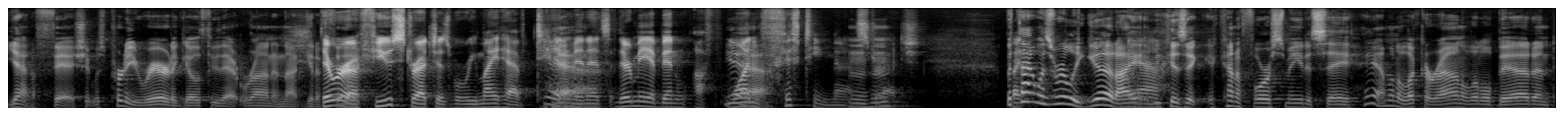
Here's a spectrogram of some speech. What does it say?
you had a fish. It was pretty rare to go through that run and not get a fish. There fish. were a few stretches where we might have 10 Yeah. minutes. There may have been a one Yeah. Mm-hmm. 15 minute stretch. But, But- that was really good. I Yeah. because it, it kind of forced me to say, "Hey, I'm going to look around a little bit." And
